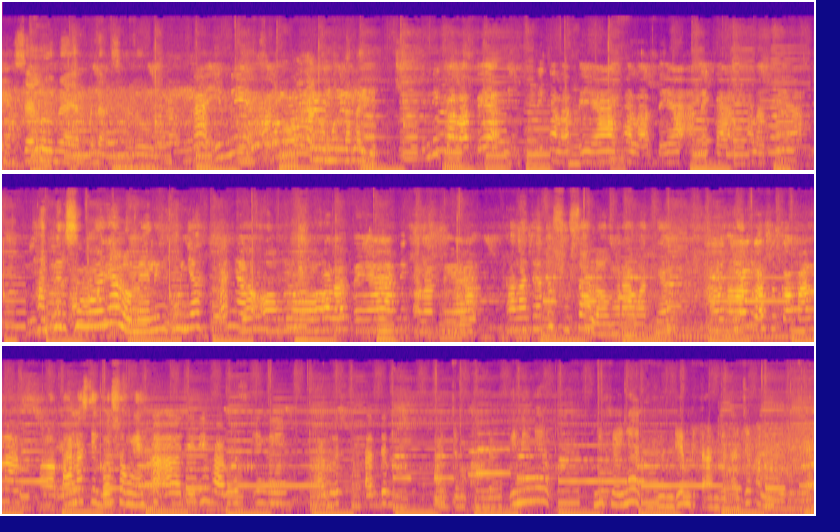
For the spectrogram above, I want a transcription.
ya Selum ya benar selum nah ini mau muter lagi. ini kalatea nih. Ini kalatea kalatea aneka kalatea. Ini hampir semuanya loh Melin punya. Banyak. Ya Allah. Kalatea ini kalatea. Kalatnya tuh susah loh ngerawatnya Eh, dia nggak suka panas. Kalau panas digosong ya? Eh, eh, jadi harus ini harus adem. Adem adem. Ini nih ini kayaknya diam diam kita ambil aja kali ya ya.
